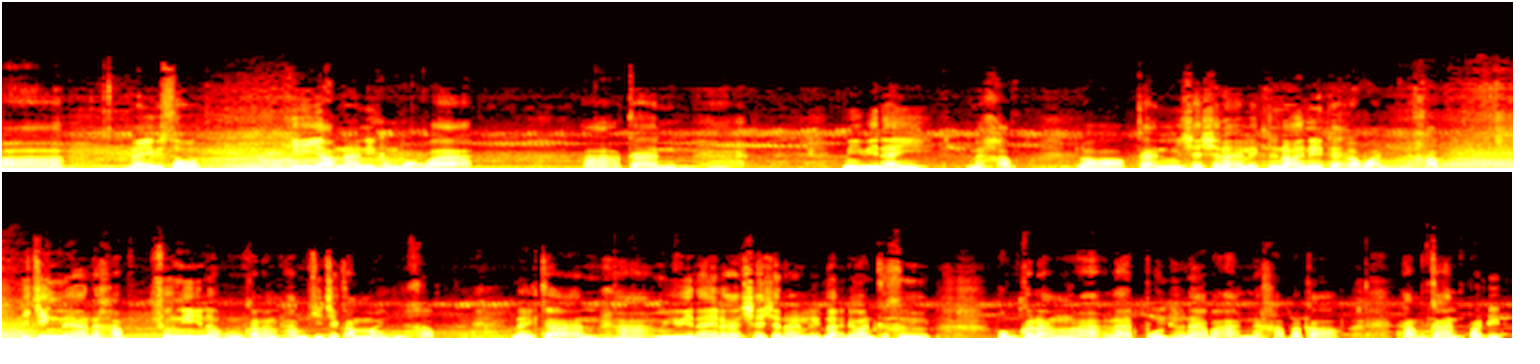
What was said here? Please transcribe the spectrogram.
อ่าในวิโซดที่ยาวนานนี้ผมบอกว่าอ่าการมีวินัยนะครับ แล้วก็การมีชัยชนะเล็กน้อยในแต่ละวันนะครับ ที่จริงแล้วนะครับ ช่วงนี้นะผมกำลังทำกิจกรรมใหม่นะครับ ในการมีวินัยแล้วก็ใช้ชนะเล็กน้อยในวันก็คือ ผมกำลังลาดปูนแถวหน้าบ้านนะครับ แล้วก็ทำการประดิษฐ์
